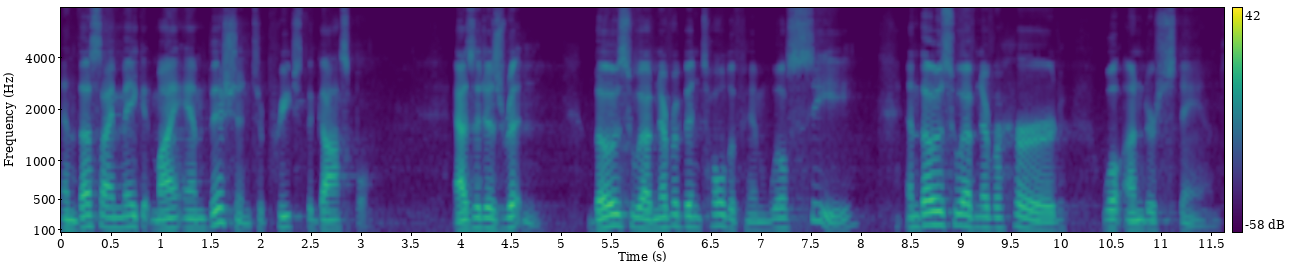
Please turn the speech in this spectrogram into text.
And thus I make it my ambition to preach the gospel. As it is written, those who have never been told of him will see, and those who have never heard will understand.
